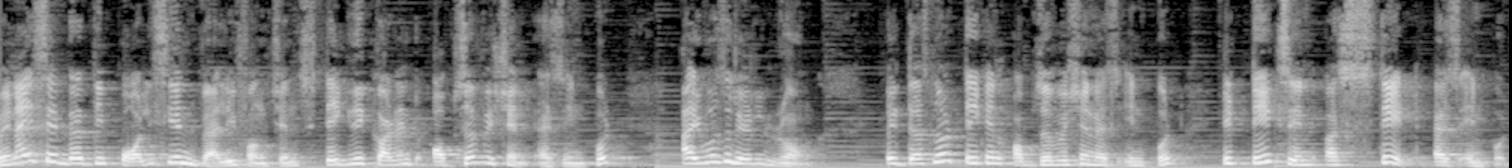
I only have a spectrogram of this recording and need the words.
When I said that the policy and value functions take the current observation as input, I was a little wrong. It does not take an observation as input, it takes in a state as input.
